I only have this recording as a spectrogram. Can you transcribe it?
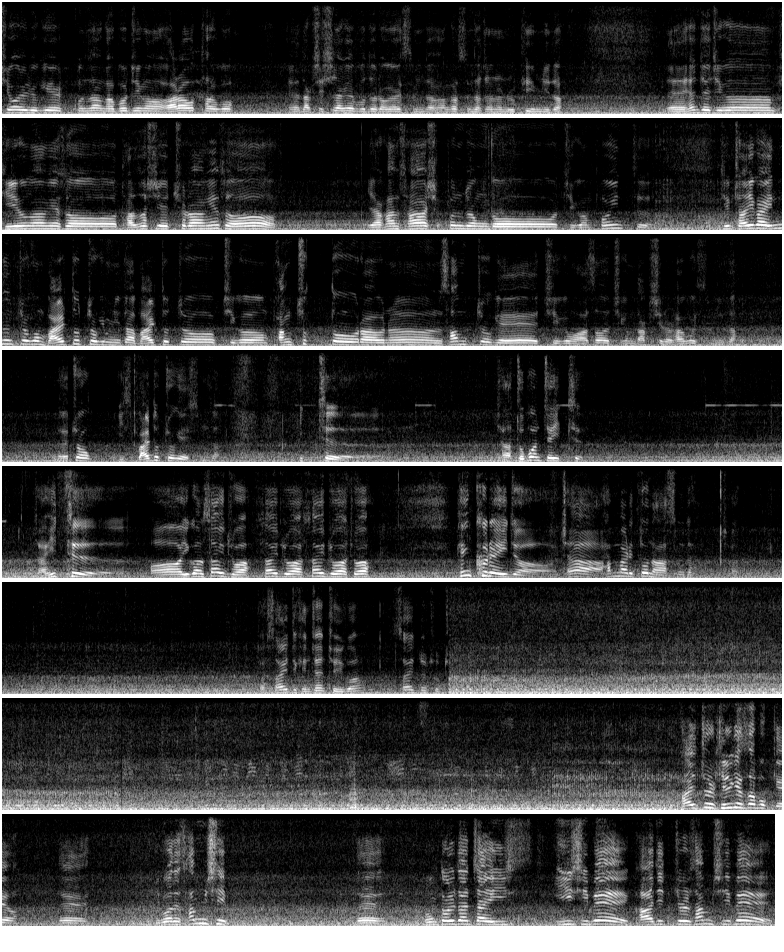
10월 6일 군산 갑오징어 아라웃하고 네, 낚시 시작해 보도록 하겠습니다. 반갑습니다. 저는 루피입니다. 네, 현재 지금 비흥항에서 5시에 출항해서 약 한 40분 정도 지금 포인트 지금 저희가 있는 쪽은 말도 쪽입니다. 말도 쪽 지금 방축도라는 섬 쪽에 지금 와서 지금 낚시를 하고 있습니다. 네, 쪽 있- 말도 쪽에 있습니다. 히트. 자, 두 번째 히트. 자, 히트. 아, 이건 사이 좋아. 사이 좋아. 사이 좋아. 좋아. 핑크 레이저. 자, 한 마리 또 나왔습니다. 자. 자, 사이즈 괜찮죠, 이거? 사이즈 좀 좋죠. 바지줄 길게 써볼게요. 네. 이번에 30. 네. 동떨단차 20 에 가지줄 30에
